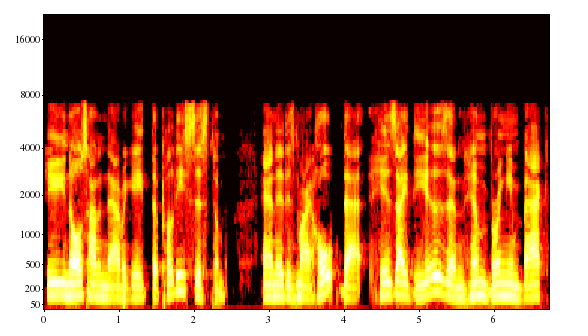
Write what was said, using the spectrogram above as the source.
He knows how to navigate the police system. And it is my hope that his ideas and him bringing back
